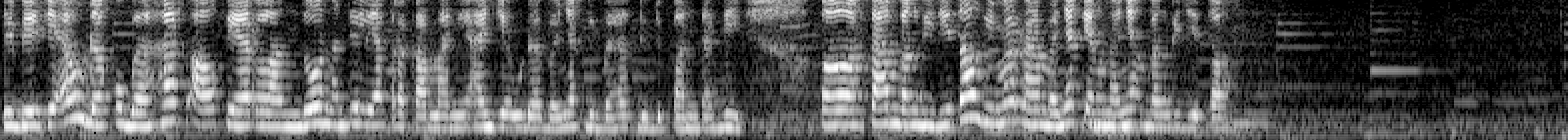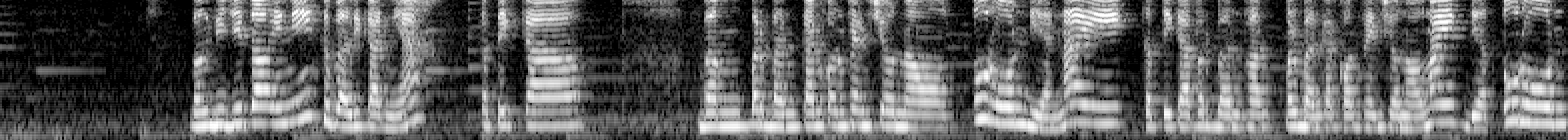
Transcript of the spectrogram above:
Di BCA udah aku bahas Alfier Lando. Nanti lihat rekamannya aja udah banyak dibahas di depan tadi. Uh, saham bank digital gimana? Banyak yang nanya bank digital Bank digital ini kebalikannya, ketika bank perbankan konvensional turun dia naik, ketika perbankan perbankan konvensional naik dia turun.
